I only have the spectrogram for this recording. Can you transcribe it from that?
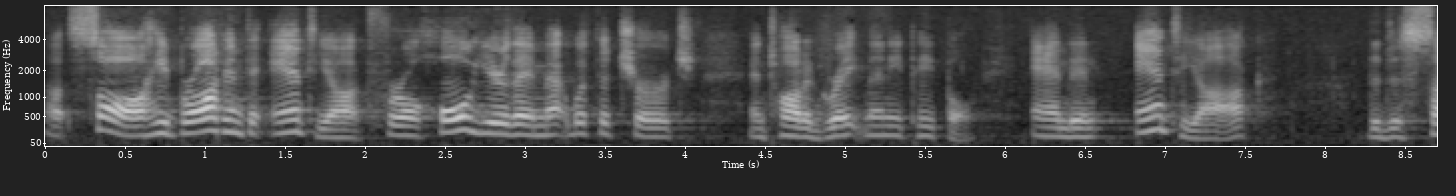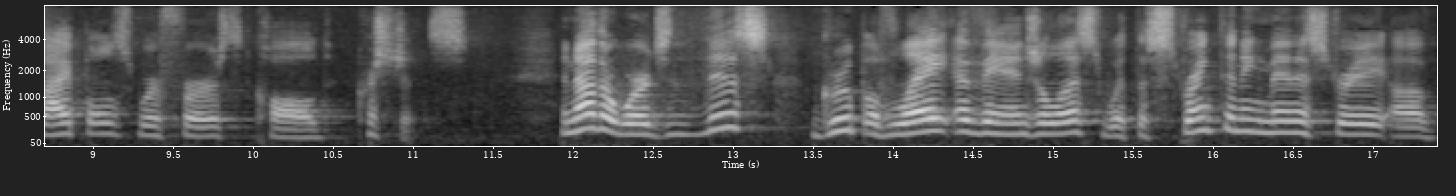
uh, Saul, he brought him to Antioch. For a whole year, they met with the church and taught a great many people. And in Antioch, the disciples were first called Christians. In other words, this group of lay evangelists with the strengthening ministry of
